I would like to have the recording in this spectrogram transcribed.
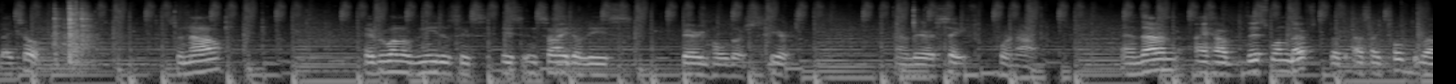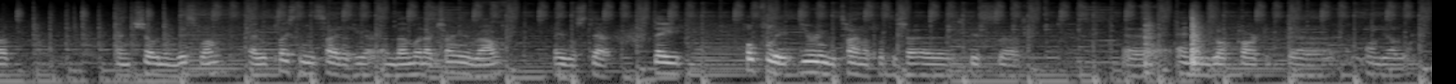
like so. So now every one of the needles is, is inside of these bearing holders here and they are safe for now. And then I have this one left but as I talked about and shown in this one I will place them inside of here and then when I turn it around they will stay, stay hopefully during the time I put the uh, this uh, uh, block part uh, on the other one.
